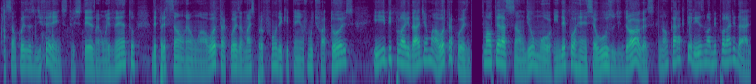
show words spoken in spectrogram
que são coisas diferentes. Tristeza é um evento, depressão é uma outra coisa mais profunda e que tem multifatores, e bipolaridade é uma outra coisa. Uma alteração de humor em decorrência ao uso de drogas não caracteriza uma bipolaridade.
